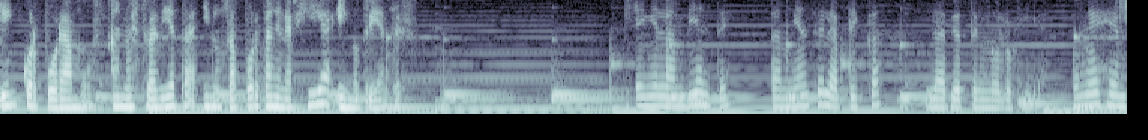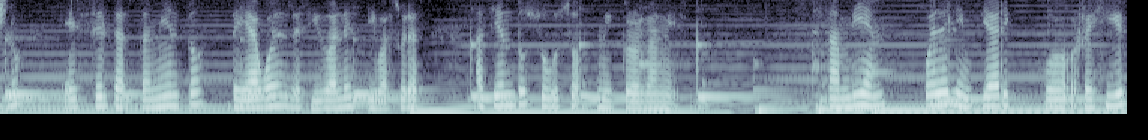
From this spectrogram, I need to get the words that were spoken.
que incorporamos a nuestra dieta y nos aportan energía y nutrientes. En el ambiente también se le aplica la biotecnología. Un ejemplo es el tratamiento de aguas residuales y basuras haciendo su uso microorganismos. También puede limpiar y corregir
